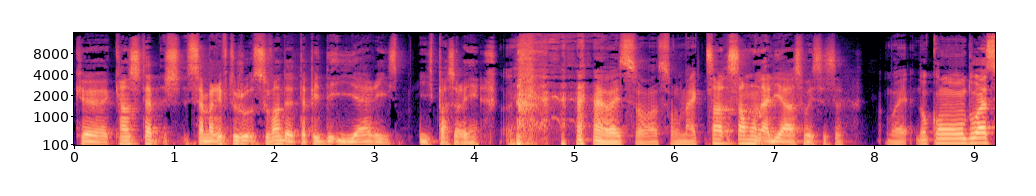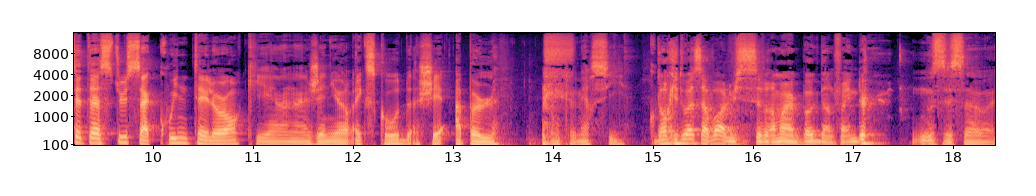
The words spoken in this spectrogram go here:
que quand je tape, ça m'arrive toujours souvent de taper DIR et il, il se passe rien. ouais, sur, sur le Mac. Sans, mon alias, oui, c'est ça. Ouais, donc on doit cette astuce à Quinn Taylor, qui est un ingénieur Xcode chez Apple. Donc euh, merci. Donc il doit savoir, lui, si c'est vraiment un bug dans le Finder. C'est ça, ouais.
